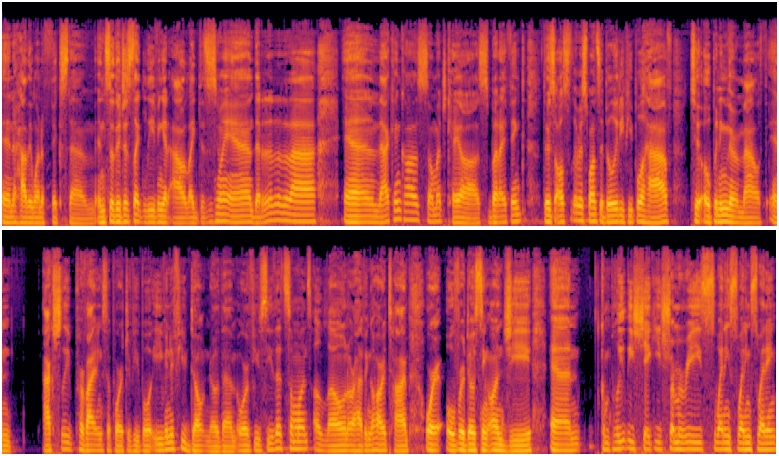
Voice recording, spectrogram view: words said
and how they want to fix them. And so they're just like leaving it out, like, this is who I am, da da da da da. And that can cause so much chaos. But I think there's also the responsibility people have to opening their mouth and actually providing support to people, even if you don't know them, or if you see that someone's alone or having a hard time or overdosing on G and completely shaky, shimmery, sweating, sweating, sweating.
